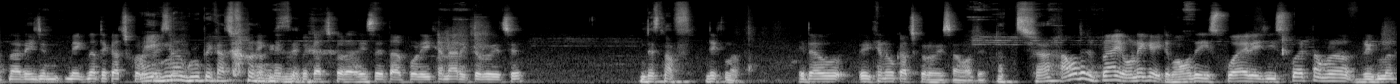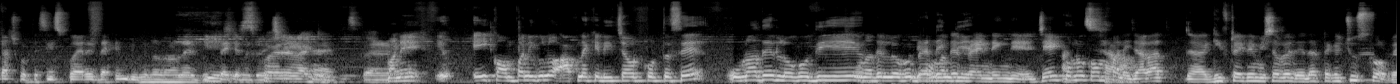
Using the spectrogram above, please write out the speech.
আপনার এই যে মেঘনাতে কাজ করা মেঘনা গ্রুপে কাজ করা হয়েছে। গ্রুপে কাজ করা হয়েছে। তারপর এখানে আরেকটা রয়েছে। ডেসনাফ দেখনা এটাও এখানেও কাজ করা হয়েছে আমাদের। আচ্ছা। আমাদের প্রায় অনেক আইটেম আমাদের স্কোয়ার এই যে স্কোয়ারটা আমরা রেগুলার কাজ করতেছি স্কোয়ারে দেখেন বিভিন্ন ধরনের গিফট আইটেম item। মানে এই কোম্পানিগুলো আপনাকে রিচ আউট করতেছে ওনাদের লোগো দিয়ে ওনাদের লোগো দিয়ে ওনাদের। ব্র্যান্ডিং দিয়ে। যে কোনো আচ্ছা। কোম্পানি যারা গিফট আইটেম হিসাবে লেদারটাকে চুজ করবে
